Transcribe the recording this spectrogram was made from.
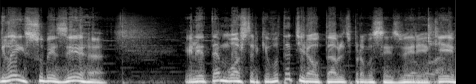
Gleison Bezerra. Ele até mostra aqui, eu vou até tirar o tablet para vocês verem aqui.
